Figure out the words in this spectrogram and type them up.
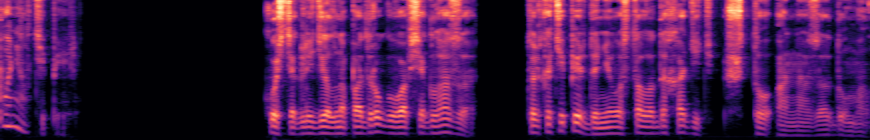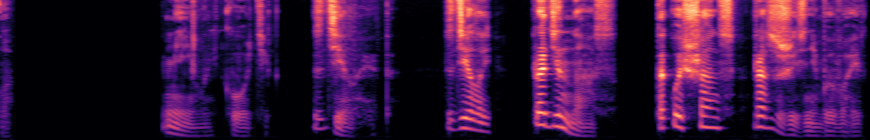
Понял теперь? Костя глядел на подругу во все глаза. Только теперь до него стало доходить, что она задумала. «Милый котик, сделай это. Сделай ради нас. Такой шанс раз в жизни бывает.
